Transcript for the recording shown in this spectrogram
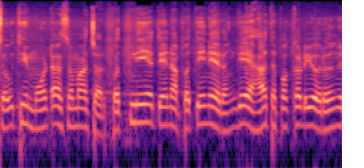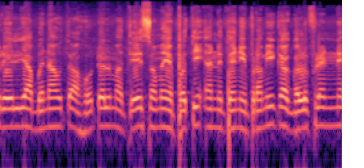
સૌથી મોટા સમાચાર. પત્નીએ તેના પતિને રંગે હાથ પકડ્યો, રંગરેલિયા બનાવતા હોટલમાં તે સમયે પતિ અને તેની પ્રેમિકા ગર્લફ્રેન્ડને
